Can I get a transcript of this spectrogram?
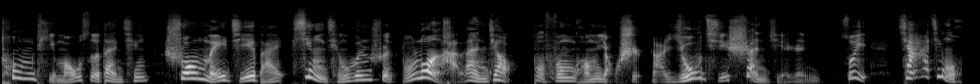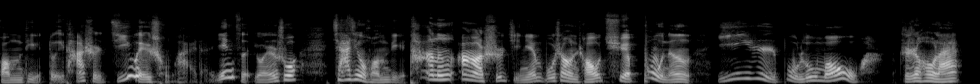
通体毛色淡青，双眉洁白，性情温顺，不乱喊乱叫，不疯狂咬噬啊，尤其善解人意，所以。嘉靖皇帝对他是极为宠爱的，因此有人说嘉靖皇帝他能二十几年不上朝，却不能一日不撸猫啊。只是后来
